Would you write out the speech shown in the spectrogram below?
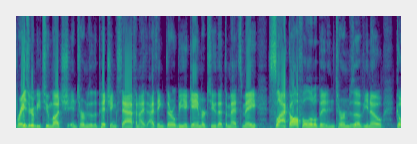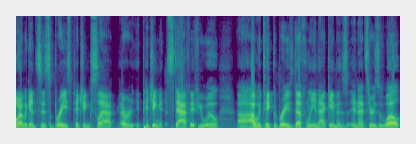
Braves are going to be too much in terms of the pitching staff, and I, I think there will be a game or two that the Mets may slack off a little bit in terms of you know going up against this Braves pitching slack or pitching staff, if you will. Uh, I would take the Braves definitely in that game as in that series as well.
